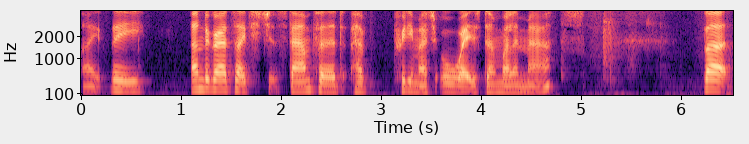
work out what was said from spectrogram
Like the undergrads I teach at Stanford have pretty much always done well in maths. But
